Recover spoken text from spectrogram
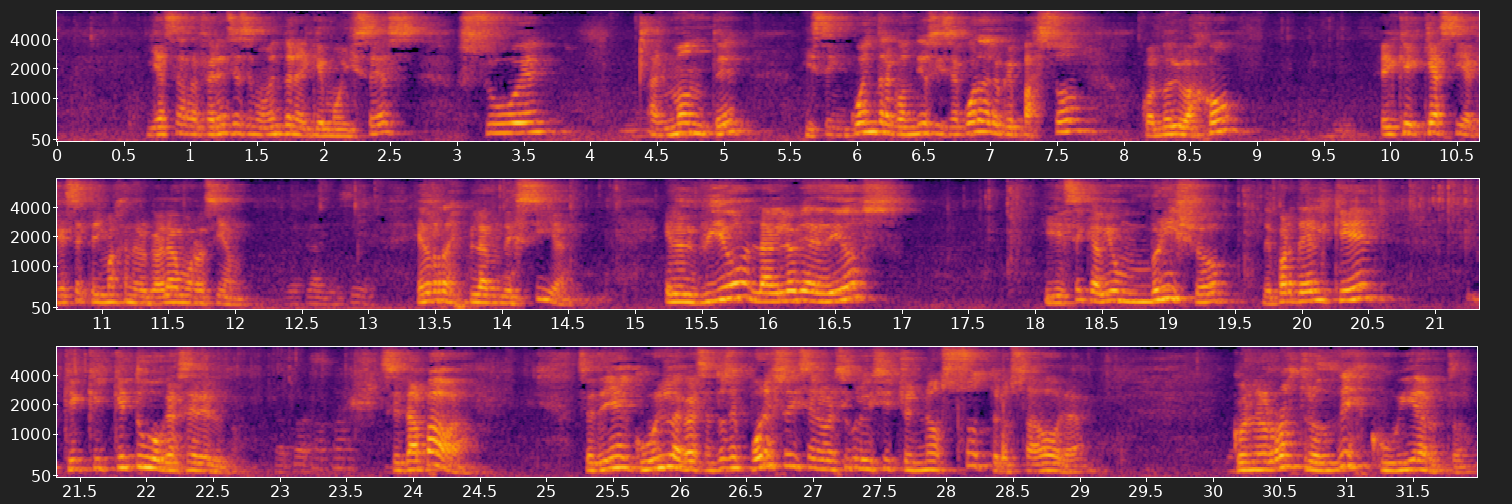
Y hace referencia a ese momento en el que Moisés sube al monte y se encuentra con Dios y se acuerda de lo que pasó cuando él bajó. ¿Él qué, hacía? Que es esta imagen de lo que hablábamos recién. Él resplandecía. Él vio la gloria de Dios y dice que había un brillo de parte de él que, ¿qué tuvo que hacer él? Se tapaba. Se tenía que cubrir la cabeza. Entonces, por eso dice en el versículo 18, nosotros ahora, con el rostro descubierto,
